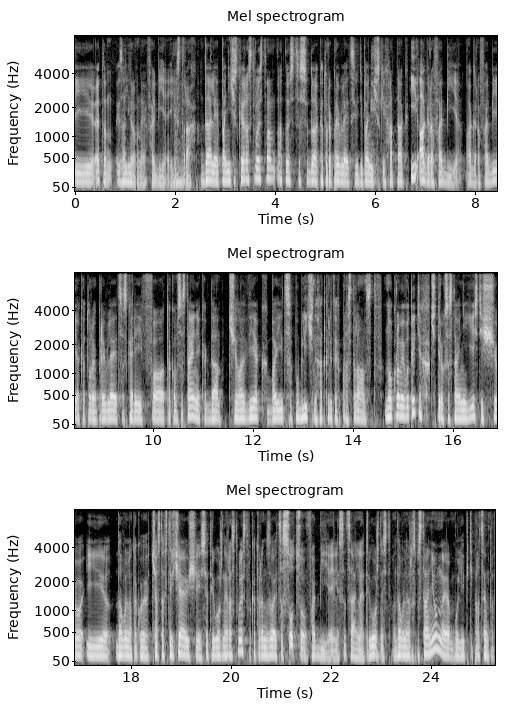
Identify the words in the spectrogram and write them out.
и это изолированная фобия или mm-hmm. страх. Далее паническое расстройство относится сюда, которое проявляется в виде панических атак, и агрофобия. Агрофобия, которая проявляется скорее в таком состоянии, когда человек боится публичных открытых пространств. Но кроме вот этих четырех состояний есть еще и довольно такое часто встречающееся тревожное расстройство, которое называется социофобия или социальная тревожность. Довольно распространенное, более 5%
